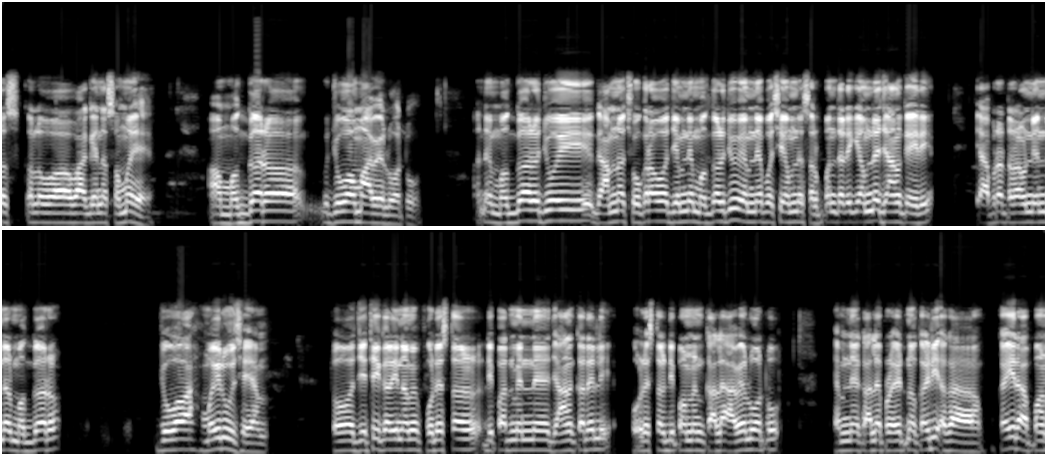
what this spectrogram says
દસ કલ વાગ્યાના સમયે અ, મગર જોવામાં આવેલું હતું. અને મગર જોઈ ગામના છોકરાઓ જેમને મગર જોયું એમને પછી અમને સરપંચ તરીકે અમને જાણ કરી કે આપણા તળાવની અંદર મગર જોવા મળ્યું છે એમ. તો જેથી કરીને અમે ફોરેસ્ટર ડિપાર્ટમેન્ટને જાણ કરેલી. ફોરેસ્ટર ડિપાર્ટમેન્ટ કાલે આવેલું હતું. એમને કાલે પ્રયત્ન કરી કર્યા પણ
